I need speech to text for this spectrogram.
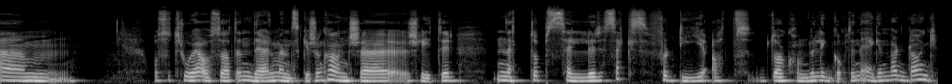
Um, og så tror jeg også at en del mennesker som kanskje sliter, nettopp selger sex fordi at da kan du legge opp din egen hverdag.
